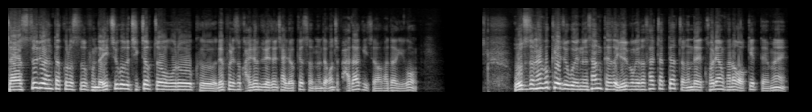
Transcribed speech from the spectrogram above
자, 스튜디오 산타크로스 본다. 이 친구도 직접적으로 그 넷플릭스 관련주 예전에 잘 엮였었는데, 언제 바닥이죠. 바닥이고. 5주선 회복해주고 있는 상태에서 일봉에서 살짝 뛰었죠. 근데 거래량 변화가 없기 때문에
